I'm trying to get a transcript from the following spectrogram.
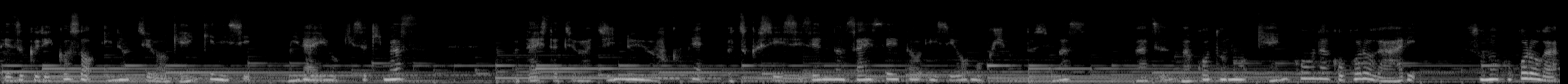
手作りこそ命を元気にし未来を築きます。私たちは人類を含め美しい自然の再生と維持を目標とします。まず誠の健康な心がありその心が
